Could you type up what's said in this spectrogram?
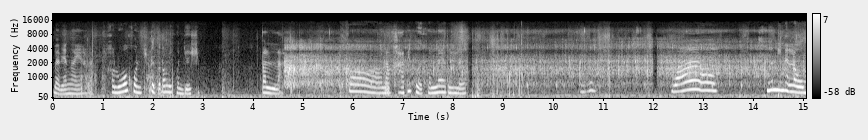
แบบยังไงอะคะแบบเขารู้ว่าคนที่ตึกก็ต้องมีคนเยอะชิบปันละ ก็ราคาพี่เปิดคนแรกเลยเหรอว้าวเพื่อนยิงถล่ม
